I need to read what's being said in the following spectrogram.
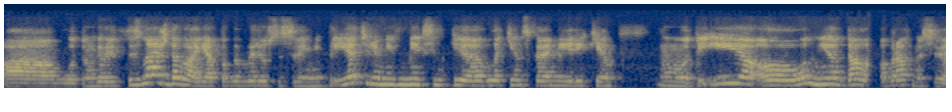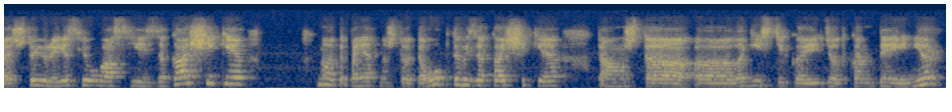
А, вот он говорит, ты знаешь, давай я поговорю со своими приятелями в Мексике, в Латинской Америке. Вот, и э, он мне дал обратную связь, что, Юля, если у вас есть заказчики, ну, это понятно, что это оптовые заказчики, потому что э, логистика идет контейнер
